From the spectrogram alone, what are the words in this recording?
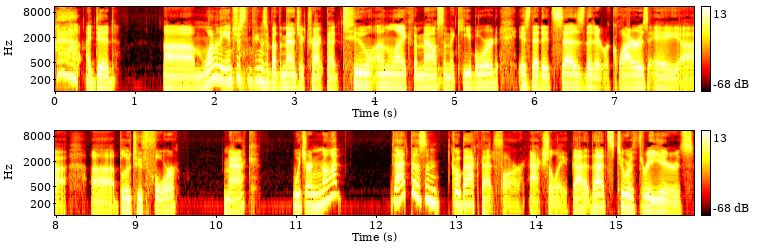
I did. Um, one of the interesting things about the Magic Trackpad 2, unlike the mouse and the keyboard, is that it says that it requires a uh, uh, Bluetooth 4 Mac, which are not. That doesn't go back that far, actually. That that's two or three years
